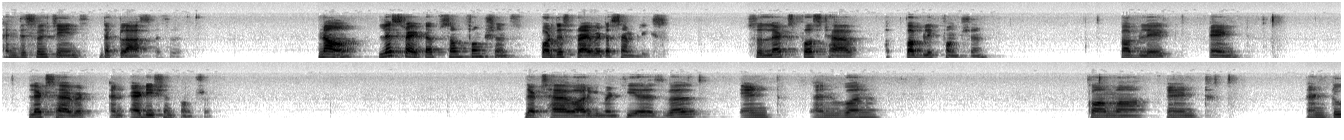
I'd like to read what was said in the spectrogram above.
And this will change the class as well. Now let's write up some functions for this private assemblies. So let's first have a public function, public int, let's have it an addition function. Let's have argument here as well. int n1 comma int n2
